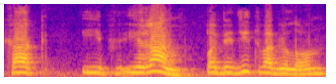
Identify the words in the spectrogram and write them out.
как Иран победит Вавилон,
